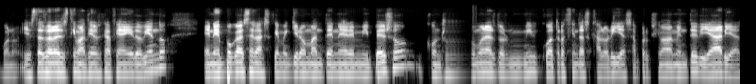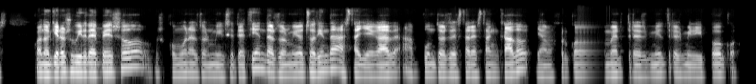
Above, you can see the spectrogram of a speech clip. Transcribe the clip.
bueno, y estas son las estimaciones que he ido viendo, en épocas en las que me quiero mantener en mi peso, consumo unas 2.400 calorías aproximadamente diarias. Cuando quiero subir de peso, pues como unas 2.700, 2.800, hasta llegar a puntos de estar estancado y a lo mejor comer 3.000, 3.000 y poco.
